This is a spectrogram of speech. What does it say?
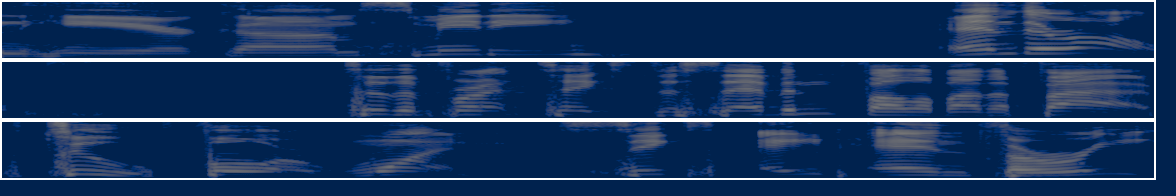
And here comes Smitty. And they're off. To the front takes the seven, followed by the five, two, four, one, six, eight, and three.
